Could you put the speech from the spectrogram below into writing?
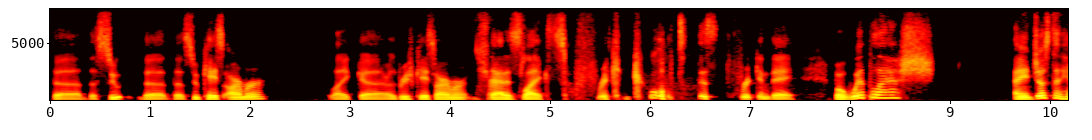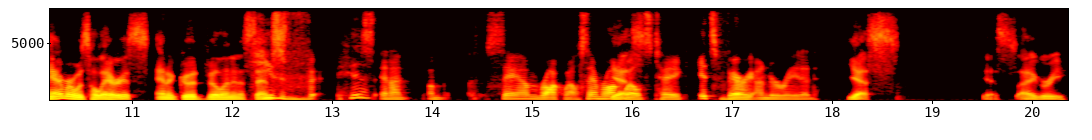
the the suit the the suitcase armor, like uh, or the briefcase armor. Sure. That is like so freaking cool to this freaking day. But Whiplash, I mean, Justin Hammer was hilarious and a good villain in a sense. He's v- his and I um, Sam Rockwell. Sam Rockwell's take. It's very underrated. Yes, yes, I agree.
